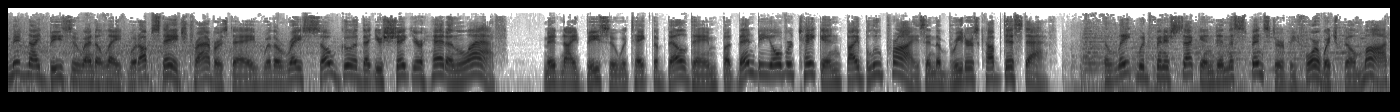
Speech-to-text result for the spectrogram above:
Midnight Bisou and Elate would upstage Travers Day with a race so good that you shake your head and laugh. Midnight Bisou would take the Beldame, but then be overtaken by Blue Prize in the Breeders' Cup Distaff. Elate would finish second in the Spinster, before which Bill Mott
